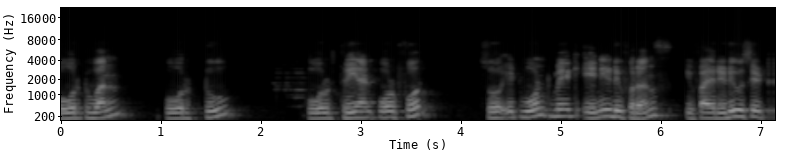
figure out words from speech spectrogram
port 1 port 2 port 3 and port 4 so it won't make any difference if i reduce it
